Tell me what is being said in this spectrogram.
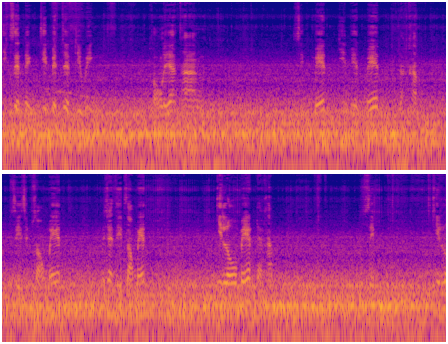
อีกเส้นหนึ่งที่เป็นเส้นที่วิ่งของระยะทาง 10 เมตร 21 เมตรนะครับ 42 เมตร ไม่ใช่ 42 เมตร กิโลเมตรนะครับ 10 กิโล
